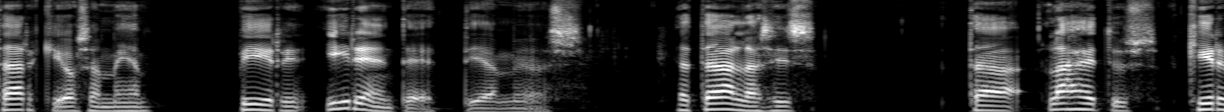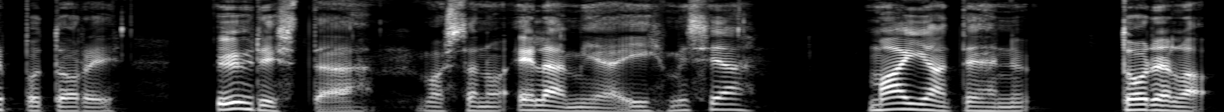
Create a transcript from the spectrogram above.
tärkeä osa meidän piirin identiteettiä myös. Ja täällä siis tämä lähetys Kirpputori yhdistää, voisi sanoa, elämiä ja ihmisiä. Maija on tehnyt todella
